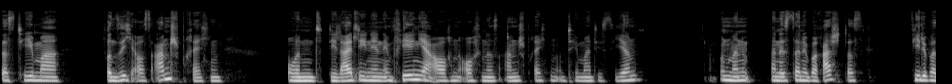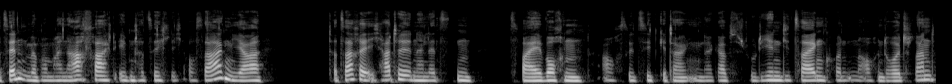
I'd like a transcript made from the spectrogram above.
das Thema von sich aus ansprechen. Und die Leitlinien empfehlen ja auch ein offenes Ansprechen und Thematisieren. Und man, man ist dann überrascht, dass viele Patienten, wenn man mal nachfragt, eben tatsächlich auch sagen, ja, Tatsache, ich hatte in den letzten zwei Wochen auch Suizidgedanken. Da gab es Studien, die zeigen konnten, auch in Deutschland,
